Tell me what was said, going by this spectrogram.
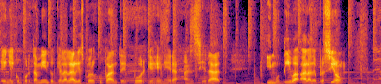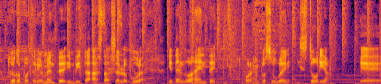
en el comportamiento que a la larga es preocupante porque genera ansiedad y motiva a la depresión, lo que posteriormente invita hasta a hacer locura. Yo tengo gente, por ejemplo, suben historia eh,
